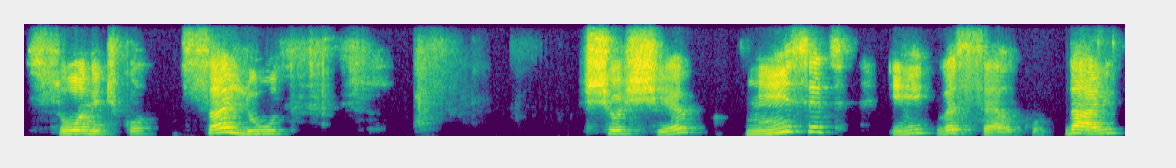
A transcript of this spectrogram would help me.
сонечко, салют. Що ще? Місяць і веселку. Далі.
